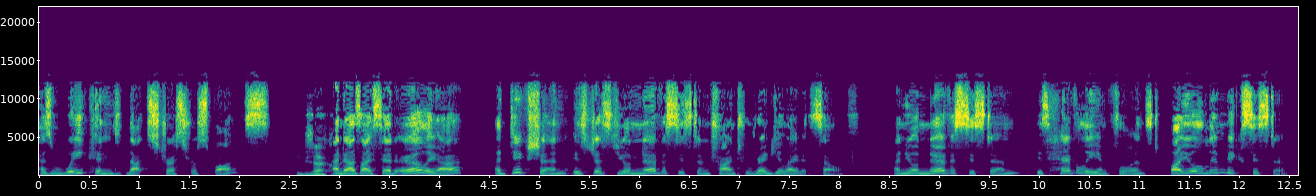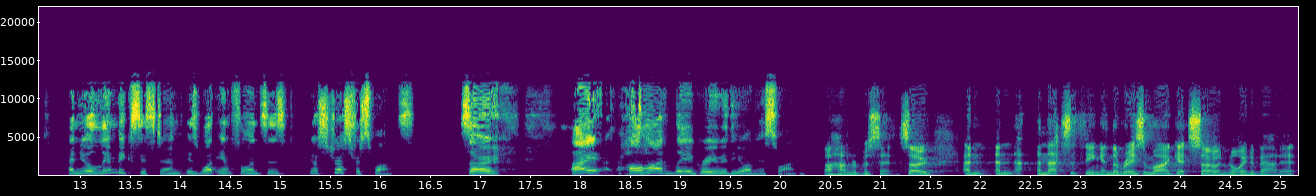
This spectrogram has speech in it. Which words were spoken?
has weakened that stress response. Exactly. And as I said earlier, addiction is just your nervous system trying to regulate itself. And your nervous system is heavily influenced by your limbic system. And your limbic system is what influences your stress response. So I wholeheartedly agree with you on this one. A hundred percent. So, and and and that's the thing. And the reason why I get so annoyed about it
